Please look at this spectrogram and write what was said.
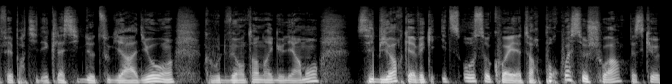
fait partie des classiques de Tsugi Radio hein, que vous devez entendre régulièrement. C'est Björk avec It's All So Quiet. Alors pourquoi ce choix? Parce que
